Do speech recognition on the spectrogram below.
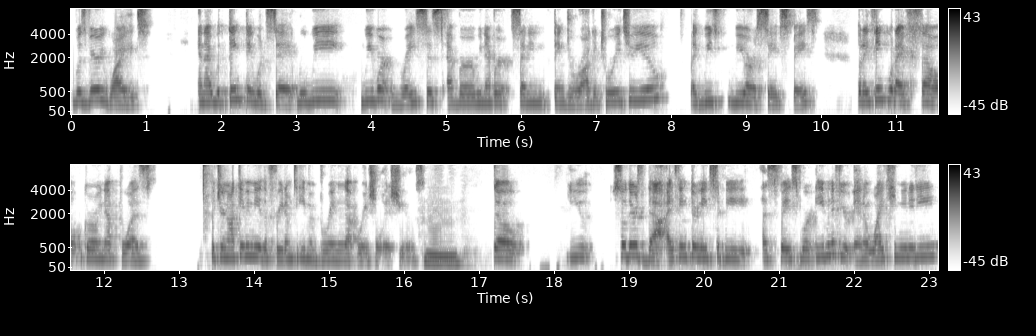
was very white, and I would think they would say, "Well, we we weren't racist ever. We never said anything derogatory to you. Like we we are a safe space." But I think what I felt growing up was, but you're not giving me the freedom to even bring up racial issues. Hmm. So you so there's that. I think there needs to be a space where even if you're in a white community,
